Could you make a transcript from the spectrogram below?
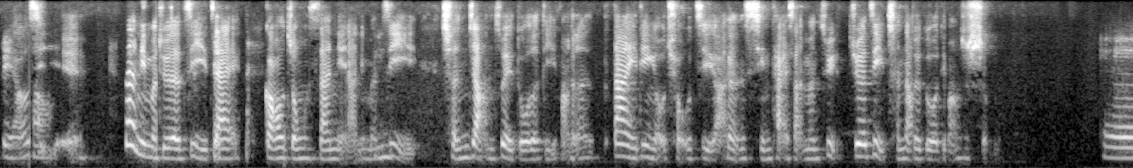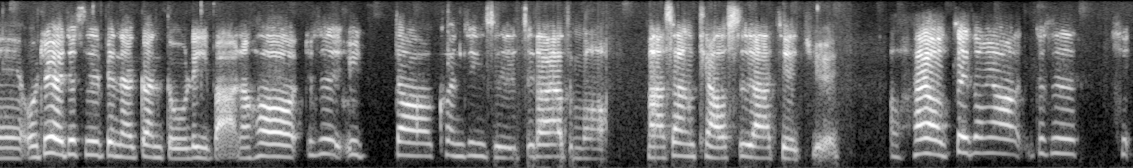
了解。那你们觉得自己在高中三年啊，你们自己？成长最多的地方，可能当然一定有球技啊，跟心态上，你们自己觉得自己成长最多的地方是什么？诶，我觉得就是变得更独立吧，然后就是遇到困境时，知道要怎么马上调试啊，解决。哦，还有最重要就是其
